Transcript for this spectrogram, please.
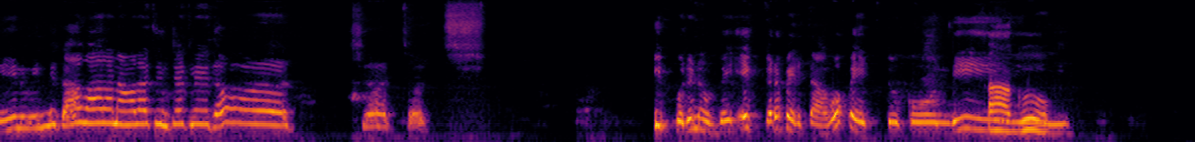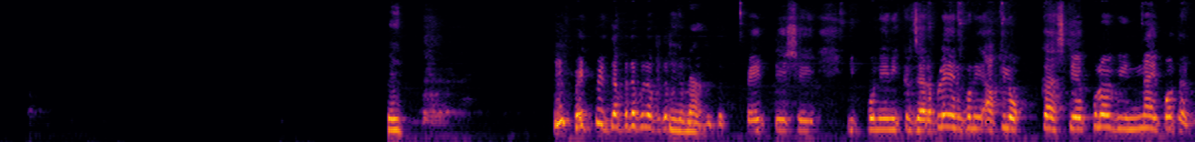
నేను విన్ని కావాలని ఆలోచించట్లేదు. ఇప్పుడు నువ్వే ఎక్కడ పెడతావో పెట్టుకోండి. పెట్టి పెట్టి దెబ్బ దెబ్బ దెబ్బ దెబ్బ పెట్టేసి ఇప్పుడు నేను ఇక్కడ జరపలేదు అనుకుని అఖిల్ ఒక్క స్టెప్లో విన్ అయిపోతాడు.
